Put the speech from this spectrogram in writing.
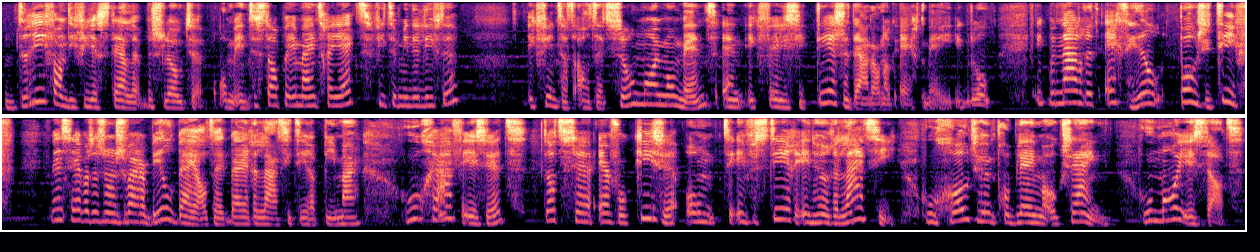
drie van die vier stellen besloten om in te stappen in mijn traject Vitamine Liefde. Ik vind dat altijd zo'n mooi moment en ik feliciteer ze daar dan ook echt mee. Ik bedoel, ik benader het echt heel positief. Mensen hebben er zo'n zwaar beeld bij altijd bij relatietherapie. Maar hoe gaaf is het dat ze ervoor kiezen om te investeren in hun relatie? Hoe groot hun problemen ook zijn. Hoe mooi is dat?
